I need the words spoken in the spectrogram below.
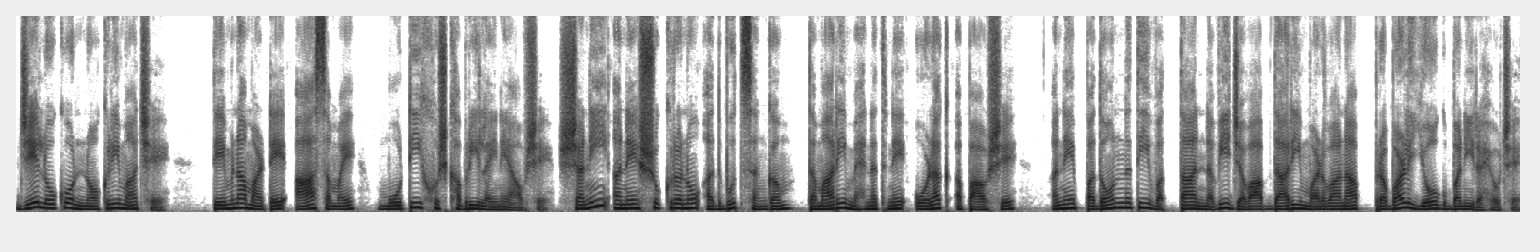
જે લોકો નોકરીમાં છે, તેમના માટે આ સમય મોટી ખુશખબરી લઈને આવશે. શનિ અને શુક્રનો અદ્ભુત સંગમ તમારી મહેનતને ઓળખ અપાવશે અને પદોન્નતિ વત્તા નવી જવાબદારી મળવાના પ્રબળ યોગ બની રહ્યો છે.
